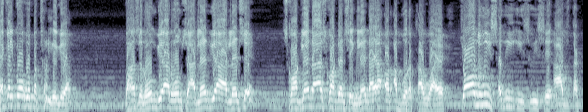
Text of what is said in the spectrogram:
हैकल को वो पत्थर ले गया। वहाँ से रोम गया, रोम से आयरलैंड गया, आयरलैंड से स्कॉटलैंड आया, स्कॉटलैंड से इंग्लैंड आया और अब वो रखा हुआ है। चौदहवीं सदी ईस्वी से आज तक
